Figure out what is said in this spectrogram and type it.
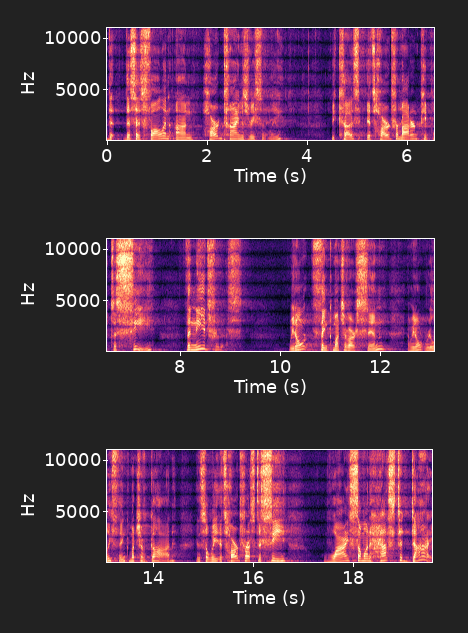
th- this has fallen on hard times recently because it's hard for modern people to see the need for this. We don't think much of our sin, and we don't really think much of God. And so we, it's hard for us to see why someone has to die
